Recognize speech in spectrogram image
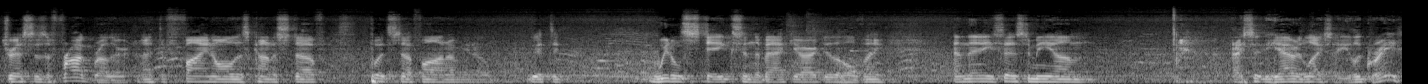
dressed as a frog brother. I had to find all this kind of stuff, put stuff on him. You know, we had to whittle stakes in the backyard, do the whole thing. And then he says to me, um, I said, "Yeah, I like said you look great."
